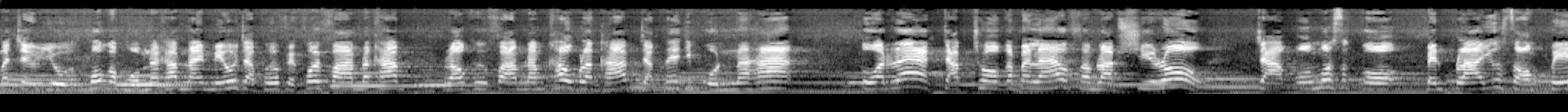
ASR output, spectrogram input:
มาเจออยู่พบกับผมนะครับนายมิวจาก Perfect Koi Farm นะครับ เราคือฟาร์มนำเข้าปลาคาร์ฟจากประเทศญี่ปุ่นนะฮะตัวแรกจับโชว์กันไปแล้วสำหรับชิโร่จากโอโมสโกเป็นปลาอายุ 2 ปี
